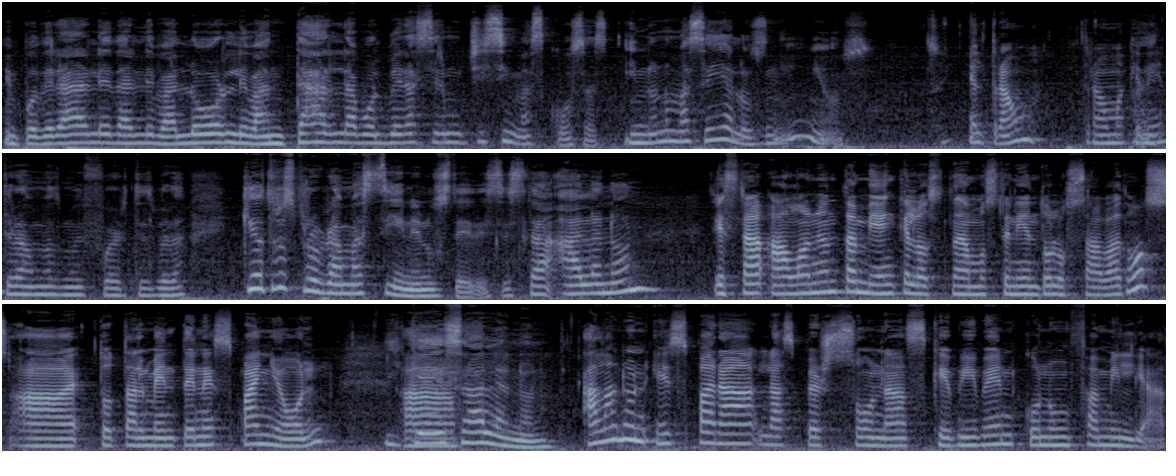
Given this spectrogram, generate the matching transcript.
empoderarle, darle valor, levantarla, volver a hacer muchísimas cosas y no nomás ella, los niños. Sí, El trauma, trauma que Hay viene. traumas muy fuertes, ¿verdad? ¿Qué otros programas tienen ustedes? ¿Está Alanon? Está Alanon también, que lo estamos teniendo los sábados, ah, totalmente en español. ¿Y qué Ah, es Alanon? Alanon es para las personas que viven con un familiar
